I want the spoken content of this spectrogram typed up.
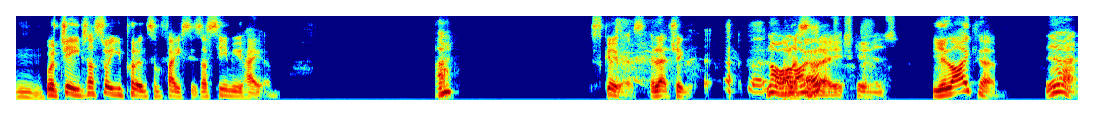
Mm. Well, Jeeves, I saw you put in some faces. I assume you hate them. Huh? Scooters, electric. No, I like Honestly. electric scooters. You like them? Yeah.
